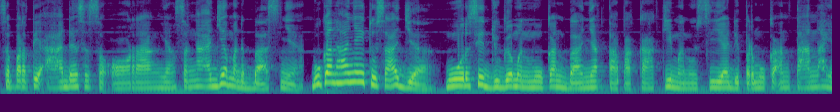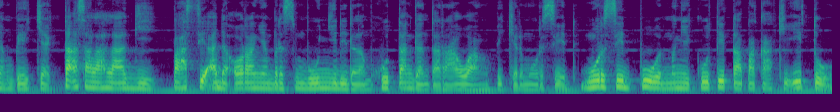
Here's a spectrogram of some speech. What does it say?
seperti ada seseorang yang sengaja menebasnya. Bukan hanya itu saja, Mursid juga menemukan banyak tapak kaki manusia di permukaan tanah yang becek. Tak salah lagi, Pasti ada orang yang bersembunyi di dalam hutan Gantarawang, pikir Mursid. Mursid pun mengikuti tapak kaki itu.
